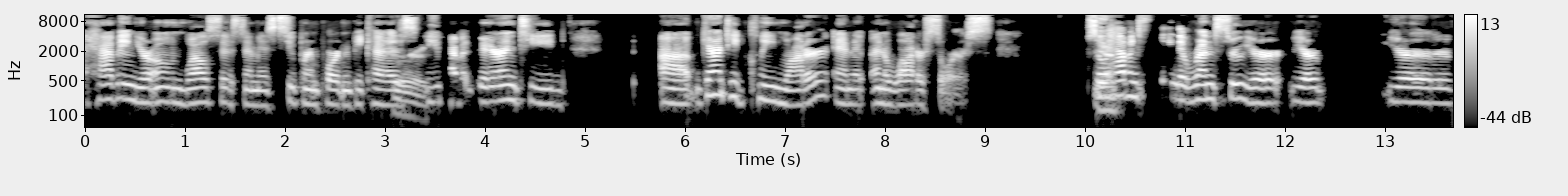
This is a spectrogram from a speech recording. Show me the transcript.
having your own well system is super important because you have a guaranteed uh, guaranteed clean water and a, and a water source. So yeah. having something that runs through your your your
